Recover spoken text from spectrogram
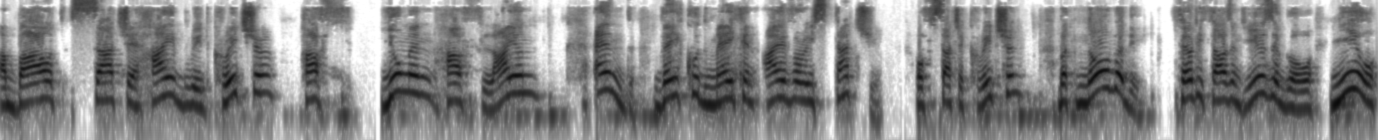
about such a hybrid creature, half human, half lion, and they could make an ivory statue of such a creature, but nobody 30,000 years ago knew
